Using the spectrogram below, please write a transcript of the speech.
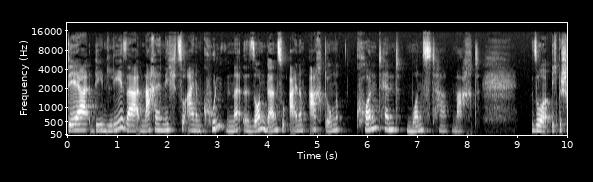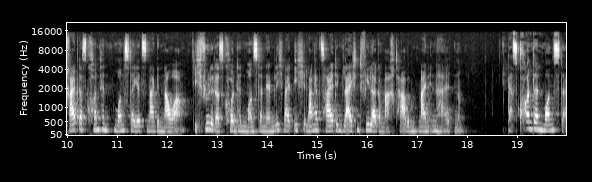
der den Leser nachher nicht zu einem Kunden, sondern zu einem, Achtung, Content Monster macht. So, ich beschreibe das Content Monster jetzt mal genauer. Ich fühle das Content Monster nämlich, weil ich lange Zeit den gleichen Fehler gemacht habe mit meinen Inhalten. Das Content Monster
